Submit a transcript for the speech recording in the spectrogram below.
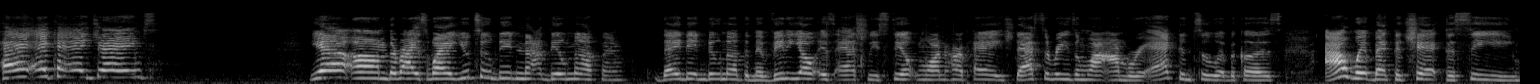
Hey, aka James. Yeah, um, the right way. YouTube did not do nothing. They didn't do nothing. The video is actually still on her page. That's the reason why I'm reacting to it because I went back to check to see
